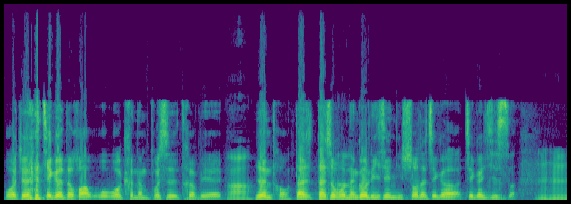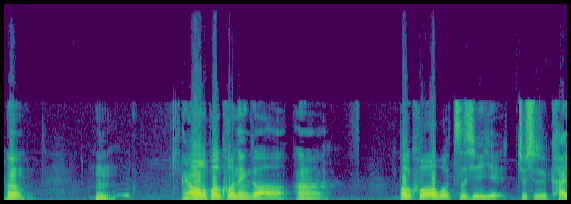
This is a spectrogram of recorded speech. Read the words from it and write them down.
我觉得这个的话，我我可能不是特别啊。认同，但但是我啊。能够理解你说的这个这个意思。嗯哼，嗯。嗯，然后包括那个嗯，包括我自己，也就是开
